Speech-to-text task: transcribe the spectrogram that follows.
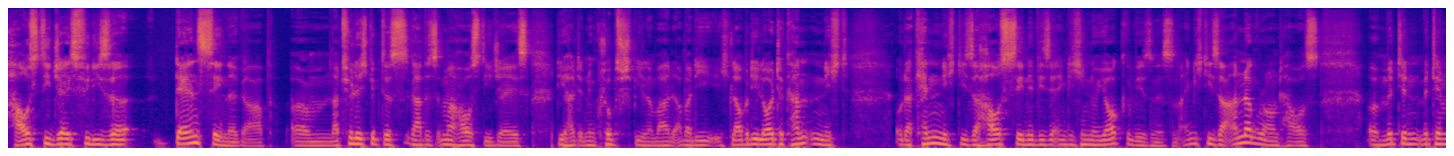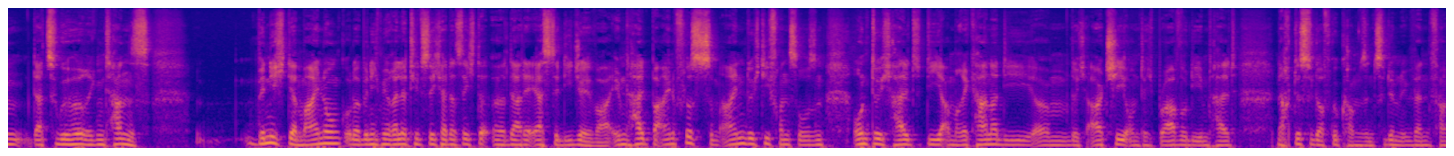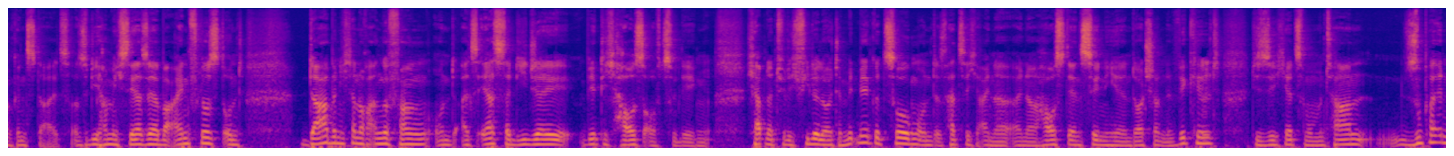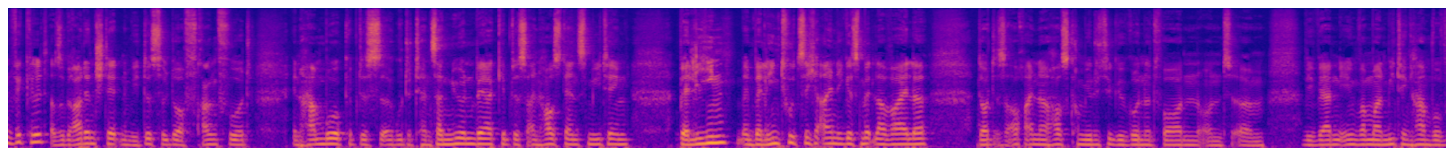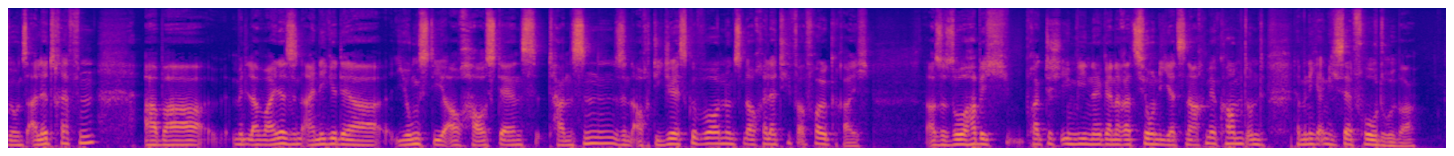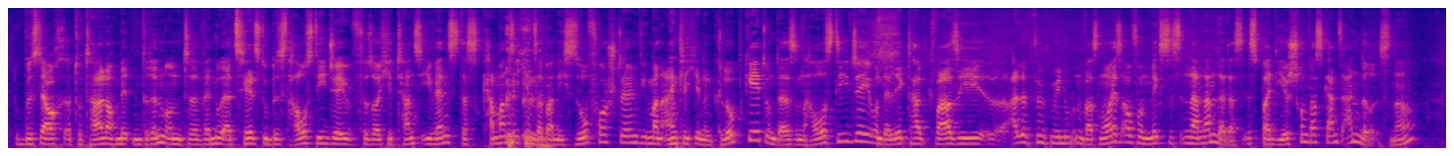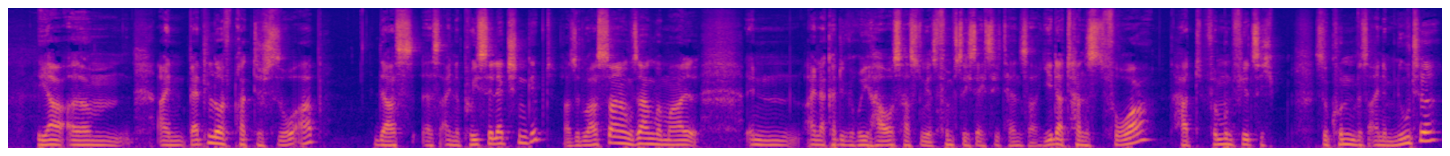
House-DJs für diese Dance-Szene gab. Ähm, natürlich gibt es, gab es immer House-DJs, die halt in den Clubs spielen, aber, aber die, ich glaube, die Leute kannten nicht oder kennen nicht diese House-Szene, wie sie eigentlich in New York gewesen ist. Und eigentlich dieser Underground-House äh, mit, den, mit dem dazugehörigen Tanz bin ich der Meinung oder bin ich mir relativ sicher, dass ich da, äh, der erste DJ war. Eben halt beeinflusst zum einen durch die Franzosen und durch halt die Amerikaner, die ähm, durch Archie und durch Bravo, die eben halt nach Düsseldorf gekommen sind zu dem Event Funkin' Styles. Also die haben mich sehr, sehr beeinflusst und da bin ich dann noch angefangen und als erster DJ wirklich House aufzulegen. Ich habe natürlich viele Leute mit mir gezogen und es hat sich eine, eine House-Dance-Szene hier in Deutschland entwickelt, die sich jetzt momentan super entwickelt. Also gerade in Städten wie Düsseldorf, Frankfurt, in Hamburg gibt es äh, gute Tänzer, Nürnberg gibt es ein House-Dance-Meeting, Berlin, in Berlin tut sich einiges mittlerweile. Dort ist auch eine House-Community gegründet worden und ähm, wir werden irgendwann mal ein Meeting haben, wo wir uns alle treffen. Aber mittlerweile sind einige der Jungs, die auch House Dance tanzen, sind auch DJs geworden und sind auch relativ erfolgreich. Also so habe ich praktisch irgendwie eine Generation, die jetzt nach mir kommt und da bin ich eigentlich sehr froh drüber. Du bist ja auch äh, total noch mittendrin und äh, wenn du erzählst, du bist House-DJ für solche Tanzevents, das kann man sich jetzt aber nicht so vorstellen, wie man eigentlich in einen Club geht und da ist ein House-DJ und der legt halt quasi äh, alle fünf Minuten was Neues auf und mixt es ineinander. Das ist bei dir schon was ganz anderes, ne? Ja, ähm, ein Battle läuft praktisch so ab, dass es eine Pre-Selection gibt. Also du hast, sagen wir mal, in einer Kategorie House hast du jetzt 50, 60 Tänzer. Jeder tanzt vor, hat 45 Sekunden bis eine Minute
